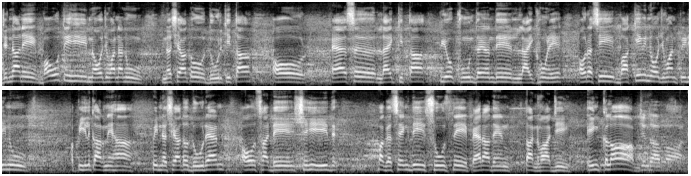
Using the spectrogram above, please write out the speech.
ਜਿਨ੍ਹਾਂ ਨੇ ਬਹੁਤ ਹੀ ਨੌਜਵਾਨਾਂ ਨੂੰ ਨਸ਼ਿਆਂ ਤੋਂ ਦੂਰ ਕੀਤਾ ਔਰ ਐਸ ਲਾਇਕ ਕੀਤਾ ਕਿ ਉਹ ਖੂਨਦਾਨ ਦੇ ਲਾਇਕ ਹੋਣੇ। ਔਰ ਅਸੀਂ ਬਾਕੀ ਵੀ ਨੌਜਵਾਨ ਪੀੜ੍ਹੀ ਨੂੰ ਅਪੀਲ ਕਰਨੇ ਹਾਂ ਵੀ ਨਸ਼ਿਆਂ ਤੋਂ ਦੂਰ ਰਹਿਣ ਔਰ ਸਾਡੇ ਸ਼ਹੀਦ ਭਗਤ ਸਿੰਘ ਦੀ ਸੂਝ ਤੇ ਪਹਿਰਾ ਦੇਣ। ਧੰਨਵਾਦ ਜੀ। ਇਨਕਲਾਬ। ਜਿੰਦਾਬਾਦ।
